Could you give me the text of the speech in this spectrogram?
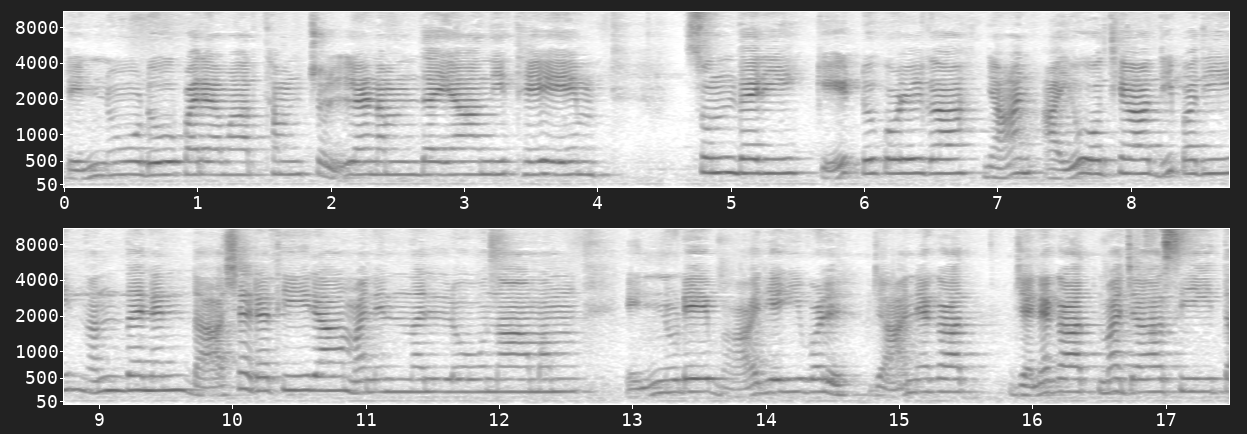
രന്നോടു പരമാർത്ഥം ചൊല്ലണം ദയാനിധേ. സുന്ദരി കേട്ടുകൊള്ളുക. ഞാൻ അയോധ്യാധിപതി നന്ദനൻ ദാശരഥി രാമനെന്നല്ലോ നാമം. എന്നുടെ ഭാര്യ ഇവൾ ജാനകാ ജനകാത്മജ സീത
